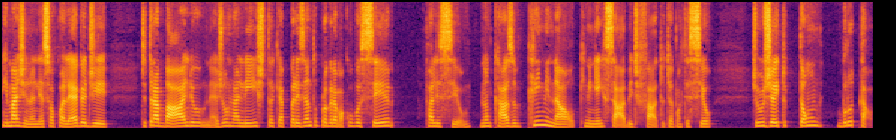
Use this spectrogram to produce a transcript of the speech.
Imagina, né? Sua colega de, de trabalho, né, jornalista, que apresenta o programa com você, faleceu. Num caso criminal, que ninguém sabe de fato o que aconteceu, de um jeito tão brutal.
